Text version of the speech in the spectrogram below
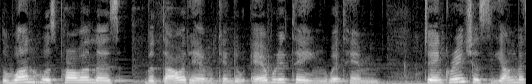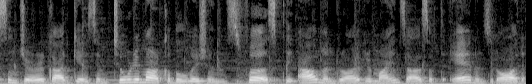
The one who is powerless without him can do everything with him. To encourage his young messenger, God gives him two remarkable visions. First, the almond rod reminds us of the Aaron's rod,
